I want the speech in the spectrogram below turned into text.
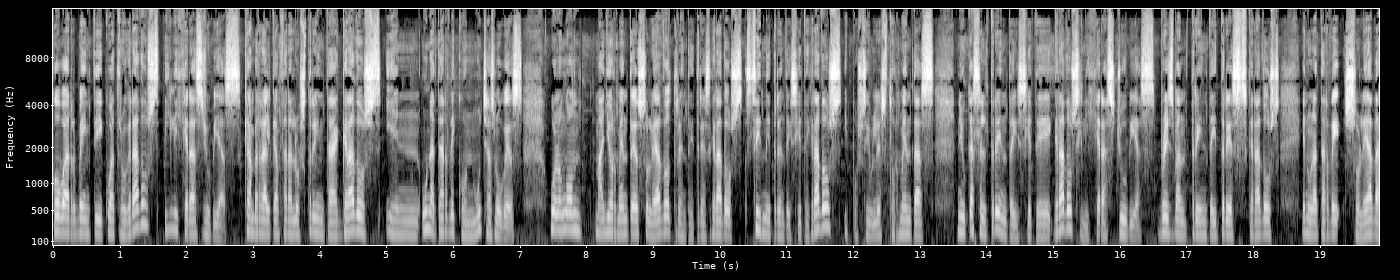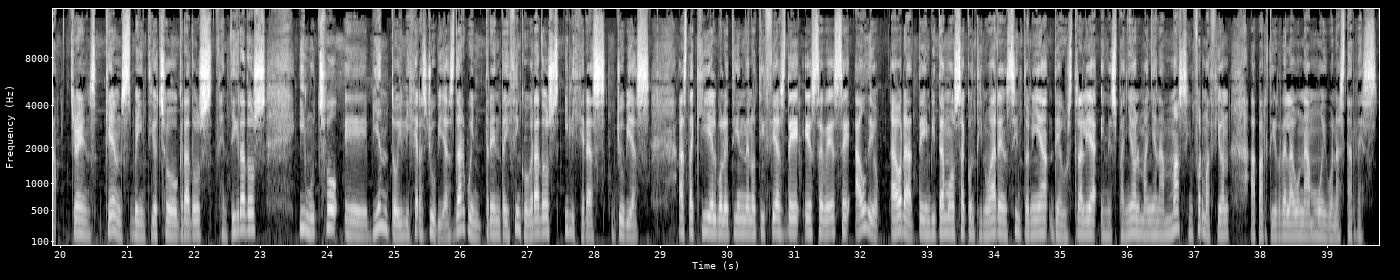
Hobart 24 grados y ligeras lluvias. Canberra alcanzará los 30 grados y en una tarde con muchas nubes. Wollongong mayormente soleado 33 grados. Sydney 37 grados y posibles tormentas. Newcastle 37 grados y ligeras lluvias. Brisbane 33 grados en una tarde soleada. Cairns, 28 grados centígrados y mucho eh, viento y ligeras lluvias. Darwin 35 grados y ligeras lluvias. Hasta aquí el boletín de noticias de SBS Audio. Ahora te invitamos a continuar en sintonía de Australia en español. Mañana más información a partir de la una. Muy buenas tardes.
